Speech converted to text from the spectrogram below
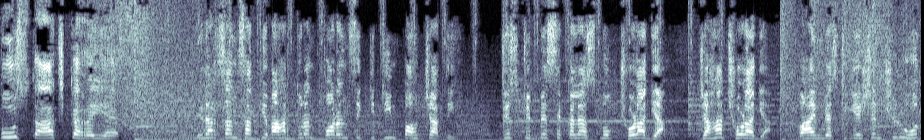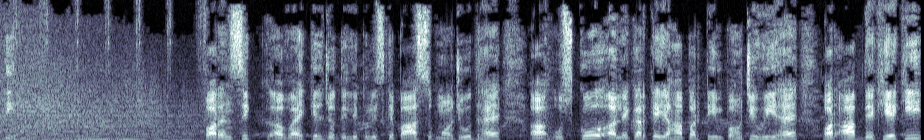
पूछताछ कर रही है। इधर संसद के बाहर तुरंत फॉरेंसिक की टीम पहुँच जाती है, जिस डिब्बे से कलर स्मोक छोड़ा गया, जहाँ छोड़ा गया, वहाँ इन्वेस्टिगेशन शुरू होती है। फॉरेंसिक व्हीकल जो दिल्ली पुलिस के पास मौजूद है उसको लेकर के यहाँ पर टीम पहुँची हुई है। और आप देखिए कि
